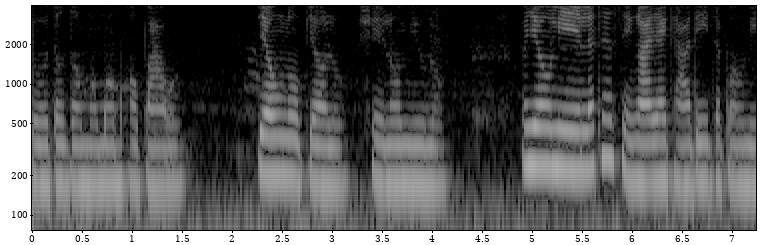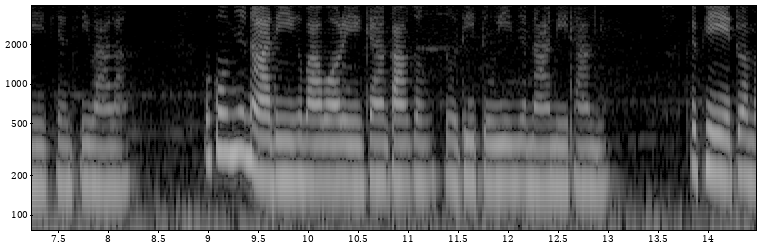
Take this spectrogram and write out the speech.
လိုတုံတုံမုံမုံမဟုတ်ပါဘူးပြုံးလို့ပြောလို့ရွှေလုံးမြူလို့မယုံလျင်လက်ထက်စင်ကရိုက်ထားသည့်တပုံတွေပြန်ကြည့်ပါလား ကိုကိုမျက်နာသည်ကဘာပေါ်တွင်ကံကောင်းဆုံးဆိုသည့်သူ၏မျက်နာနေထားမည်ဖေဖေအတွက်မ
